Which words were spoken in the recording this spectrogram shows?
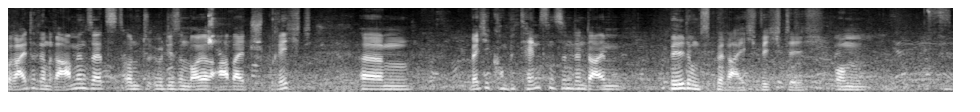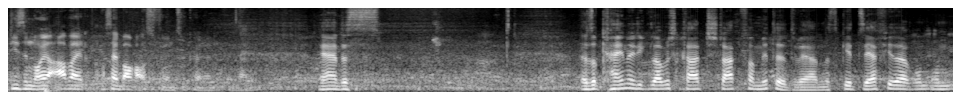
breiteren Rahmen setzt und über diese neue Arbeit spricht, ähm, welche Kompetenzen sind denn da im Bildungsbereich wichtig, um diese neue Arbeit selber auch ausführen zu können? Ja, das also keine, die, glaube ich, gerade stark vermittelt werden. Es geht sehr viel darum, um,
